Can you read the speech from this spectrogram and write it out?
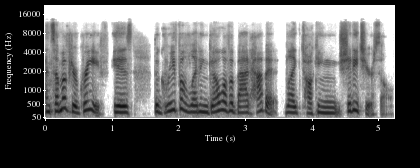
And some of your grief is the grief of letting go of a bad habit like talking shitty to yourself.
